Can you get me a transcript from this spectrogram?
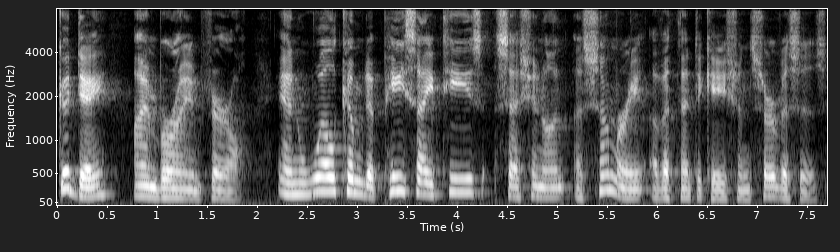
Good day, I'm Brian Farrell, and welcome to PACE IT's session on a summary of authentication services.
